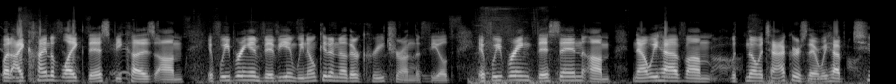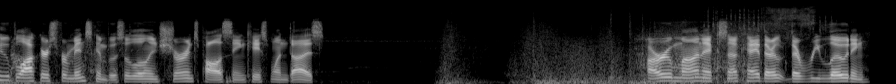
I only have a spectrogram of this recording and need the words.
but I kind of like this because um, if we bring in Vivien, we don't get another creature on the field. If we bring this in, um, now we have, um, with no attackers there, we have two blockers for Minsc and Boo, so a little insurance policy in case one dies. Karumonix. Okay, they're they're reloading.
